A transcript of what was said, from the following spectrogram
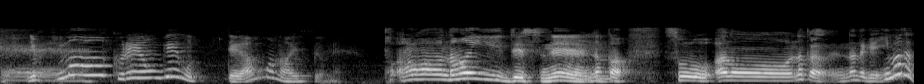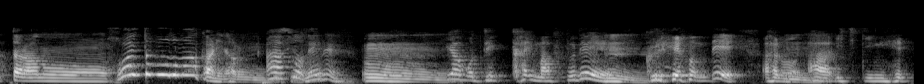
へー今、クレヨンゲームってあんまないですよね。ああ、ないですね。うん。なんか、そう、あのーなんか、なんだっけ、今だったら、あのーホワイトボードマーカーになるんですよね。あそうですね。うん。いや、もうでっかいマップで、うん。クレヨンで、あの、うん。あ、1金へ、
